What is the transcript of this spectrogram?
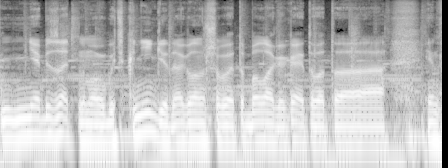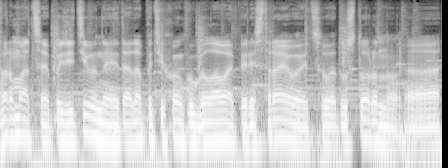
не обязательно могут быть книги, да, главное, чтобы это была какая-то вот а, информация позитивная, и тогда потихоньку голова перестраивается в эту сторону, а,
